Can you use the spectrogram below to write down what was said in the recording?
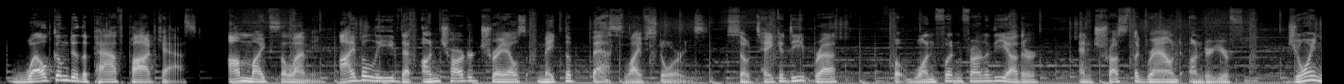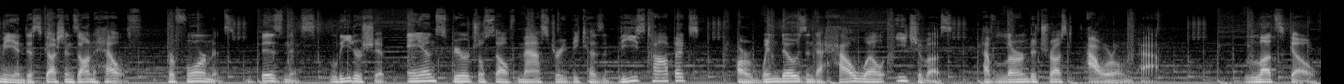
Welcome to the Path Podcast. I'm Mike Salemi. I believe that uncharted trails make the best life stories. So take a deep breath put one foot in front of the other, and trust the ground under your feet. Join me in discussions on health, performance, business, leadership, and spiritual self mastery because these topics are windows into how well each of us have learned to trust our own path. Let's go.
